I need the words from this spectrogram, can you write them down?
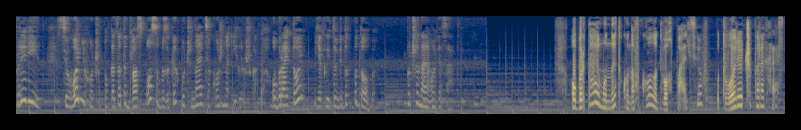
Привіт! Сьогодні хочу показати два способи, з яких починається кожна іграшка. Обирай той, який тобі до вподоби. Починаємо в'язати. Обертаємо нитку навколо двох пальців, утворюючи перехрест.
